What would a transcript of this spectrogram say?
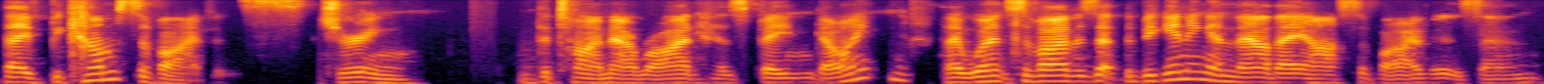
they've become survivors during the time our ride has been going. They weren't survivors at the beginning and now they are survivors. And,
